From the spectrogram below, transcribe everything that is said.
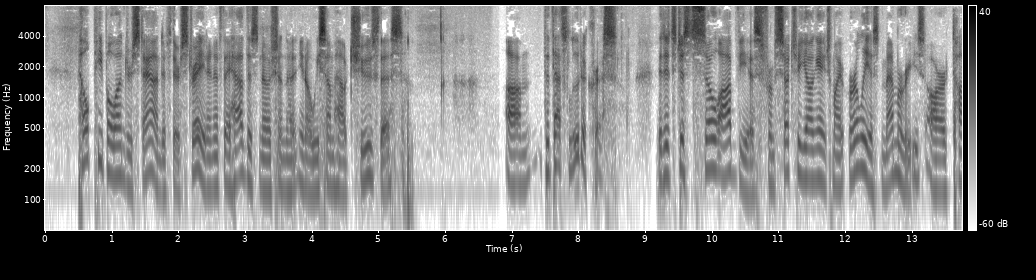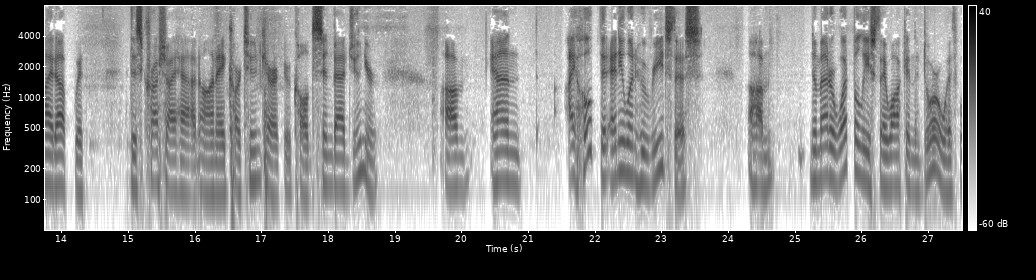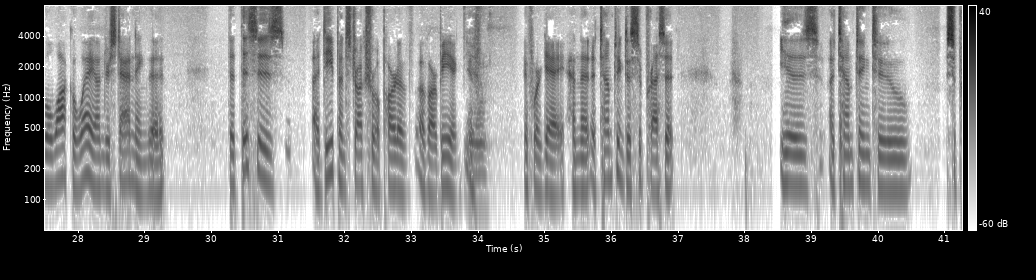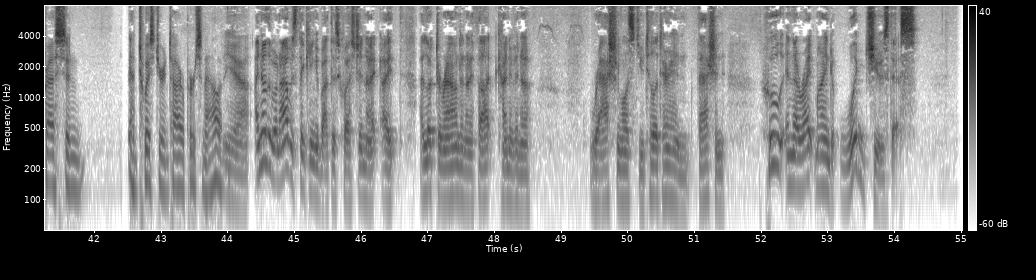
help people understand if they're straight and if they have this notion that, you know, we somehow choose this, um, that that's ludicrous. That it's just so obvious from such a young age. My earliest memories are tied up with this crush I had on a cartoon character called Sinbad Jr., um, and I hope that anyone who reads this, um, no matter what beliefs they walk in the door with, will walk away understanding that that this is a deep and structural part of, of our being yeah. if, if we're gay, and that attempting to suppress it is attempting to suppress and and twist your entire personality. Yeah, I know that when I was thinking about this question, I, I, I looked around and I thought, kind of in a rationalist, utilitarian fashion, who in their right mind would choose this?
